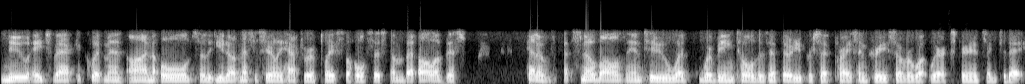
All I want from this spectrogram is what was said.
new HVAC equipment on old so that you don't necessarily have to replace the whole system. But all of this kind of snowballs into what we're being told is a 30% price increase over what we're experiencing today.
